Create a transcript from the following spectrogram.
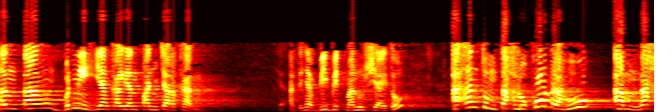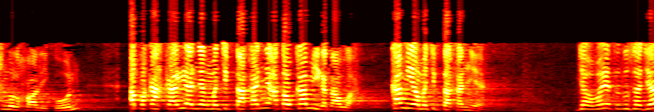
tentang benih yang kalian pancarkan? Ya, artinya bibit manusia itu. A antum takhluqunahu am nahnul khaliqun? Apakah kalian yang menciptakannya atau kami kata Allah? Kami yang menciptakannya. Jawabannya tentu saja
